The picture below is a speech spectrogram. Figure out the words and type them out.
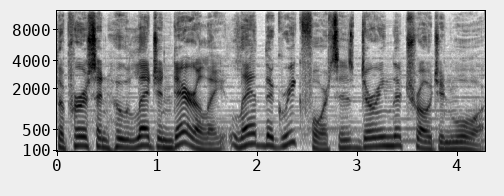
the person who legendarily led the Greek forces during the Trojan War.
